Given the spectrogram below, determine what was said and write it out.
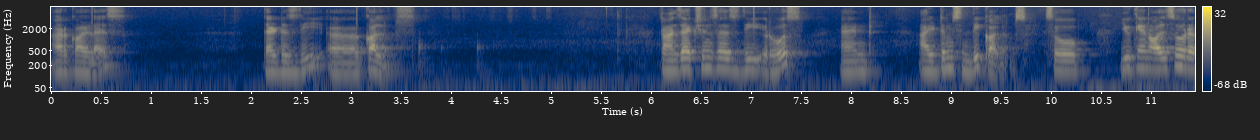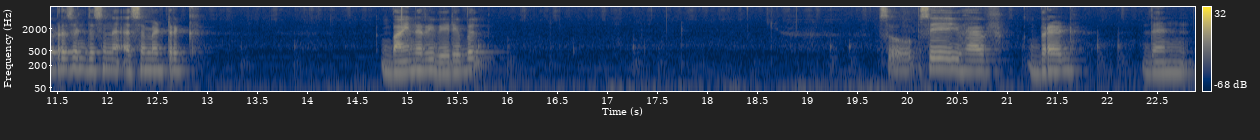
are called as that is the uh, columns. Transactions as the rows and items in the columns. So you can also represent this in an asymmetric binary variable. So say you have bread then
